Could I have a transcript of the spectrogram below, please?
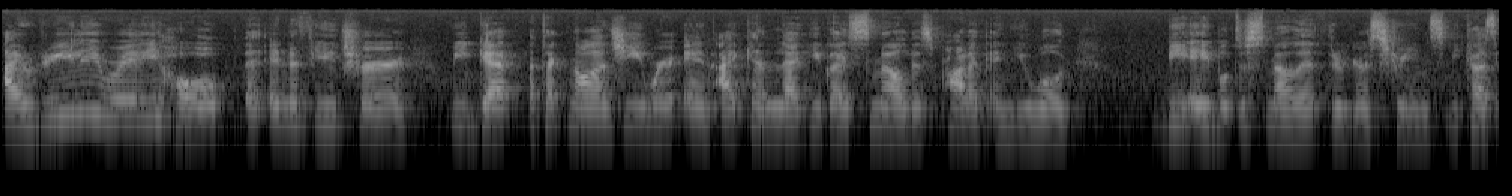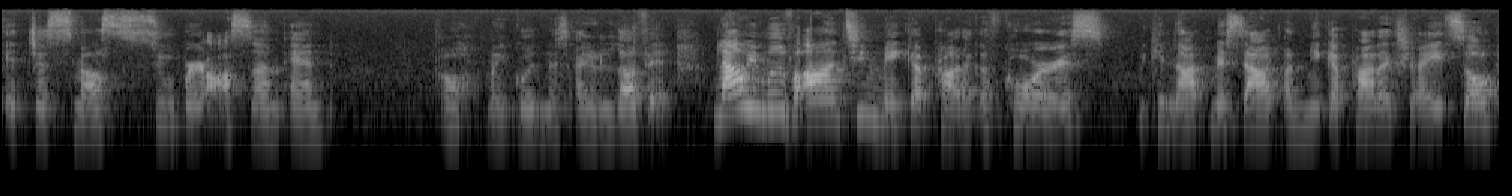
I really really hope that in the future we get a technology wherein I can let you guys smell this product and you will be able to smell it through your screens because it just smells super awesome and oh my goodness I love it. Now we move on to makeup product. Of course we cannot miss out on makeup products right? So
